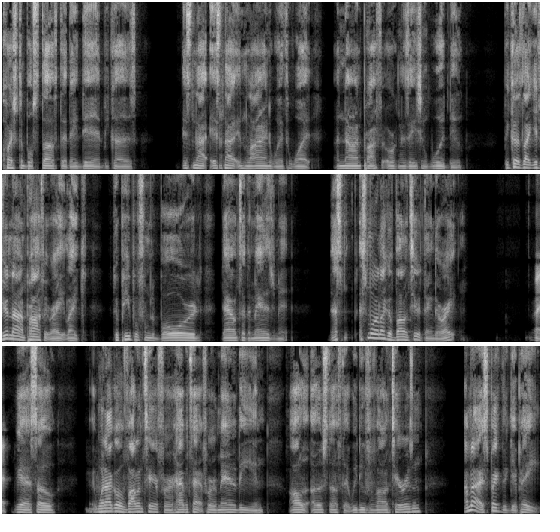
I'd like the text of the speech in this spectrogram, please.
questionable stuff that they did because it's not it's not in line with what a nonprofit organization would do. Because like if you're nonprofit, right, like the people from the board down to the management, that's that's more like a volunteer thing though, right? Right. Yeah, so mm-hmm. when I go volunteer for Habitat for Humanity and all the other stuff that we do for volunteerism, I'm not expected to get paid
